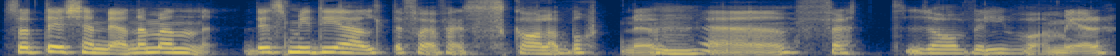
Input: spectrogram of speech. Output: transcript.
Så att det kände jag, nej men det som är ideellt det får jag faktiskt skala bort nu. Mm. För att jag vill vara mer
